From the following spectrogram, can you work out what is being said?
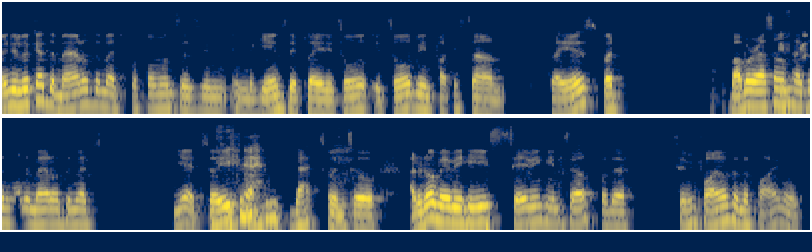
When you look at the man of the match performances in, in the games they played, it's all it's all been Pakistan players, but Babar Azam hasn't won a man of the match yet. So he's yeah. batsman. So I don't know, maybe he's saving himself for the semi-finals and the finals.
